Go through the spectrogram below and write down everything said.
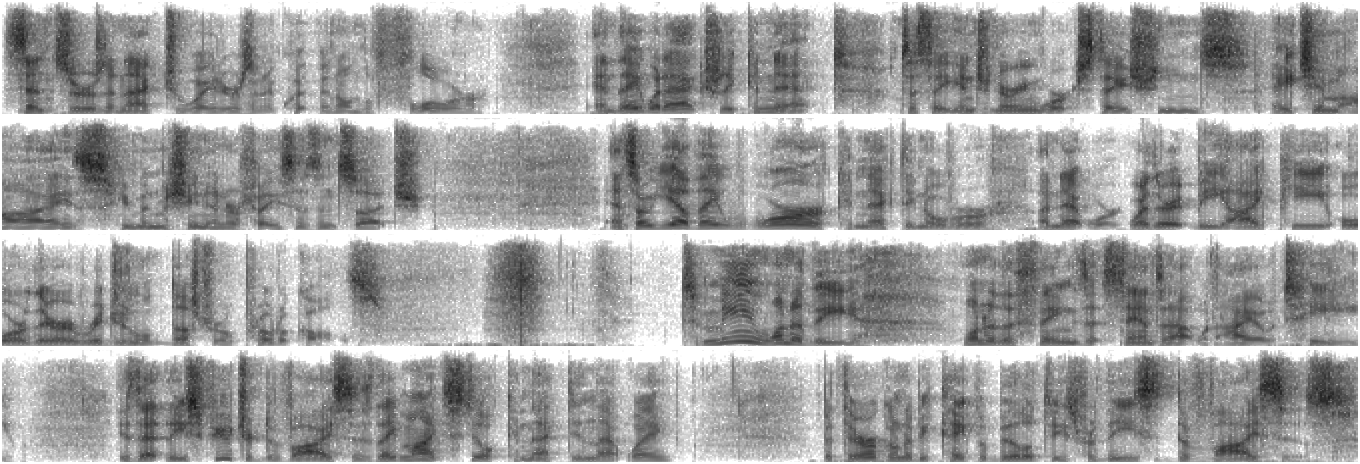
sensors and actuators and equipment on the floor. And they would actually connect to, say, engineering workstations, HMIs, human machine interfaces, and such. And so, yeah, they were connecting over a network, whether it be IP or their original industrial protocols. To me, one of the one of the things that stands out with IoT is that these future devices they might still connect in that way, but there are going to be capabilities for these devices.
